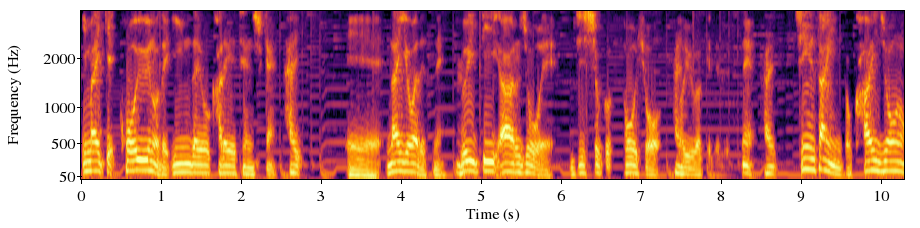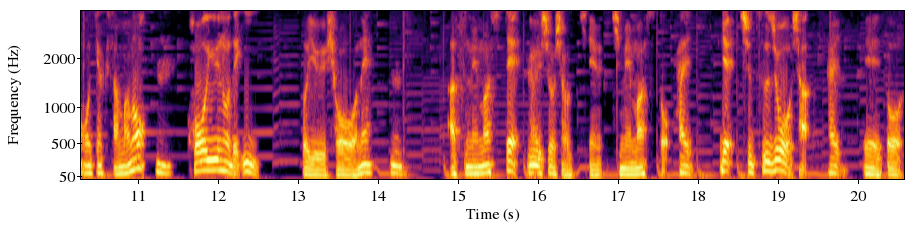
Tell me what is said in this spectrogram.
今池、こういうのでいいんだよカレー選手権。はい。えー、内容はですね、うん、VTR 上映、実食、投票というわけでですね、はい、審査員と会場のお客様の、こういうのでいいという票をね、うん、集めまして、優勝者を決め決めますと。はい。で、出場者。はい。えっ、ー、と、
